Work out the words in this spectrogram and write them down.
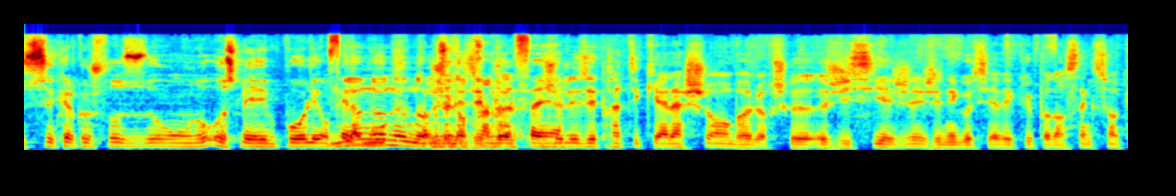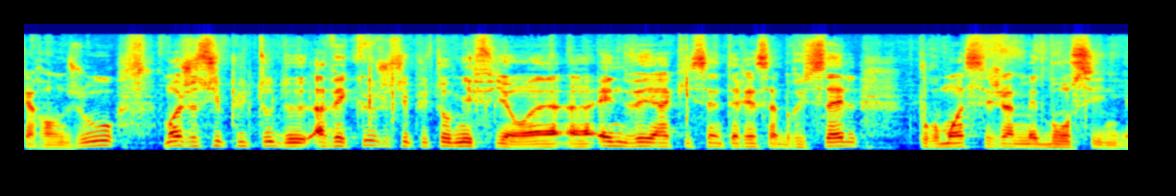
c'est quelque chose où on hausse les épaules et on fait non, non, non, non, je, les ai, faire. je les ai pratiqués à la Chambre lorsque j'y siégeais. J'ai négocié avec eux pendant 540 jours. Moi, je suis plutôt de, avec eux, je suis plutôt méfiant. Hein. NVA qui s'intéresse à Bruxelles, pour moi, c'est jamais bon signe.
